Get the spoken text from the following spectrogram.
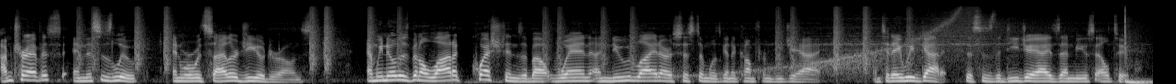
I'm Travis, and this is Luke, and we're with Seiler GeoDrones. And we know there's been a lot of questions about when a new LiDAR system was gonna come from DJI. And today we've got it. This is the DJI Zenmuse L2.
